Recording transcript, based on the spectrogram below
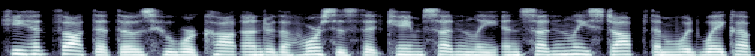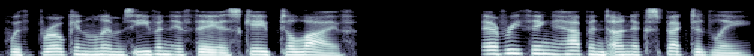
He had thought that those who were caught under the horses that came suddenly and suddenly stopped them would wake up with broken limbs even if they escaped alive. Everything happened unexpectedly.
